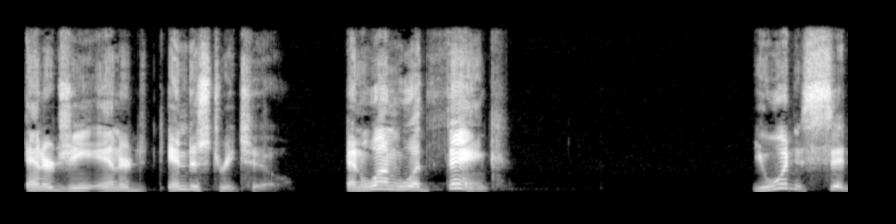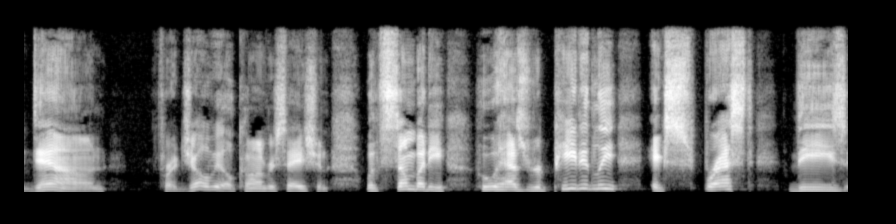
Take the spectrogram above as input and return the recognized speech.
energy ener- industry to. And one would think you wouldn't sit down for a jovial conversation with somebody who has repeatedly expressed these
